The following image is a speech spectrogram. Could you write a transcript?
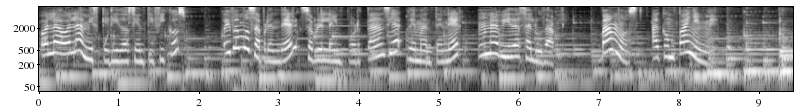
Hola, hola mis queridos científicos. Hoy vamos a aprender sobre la importancia de mantener una vida saludable. Vamos, acompáñenme.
